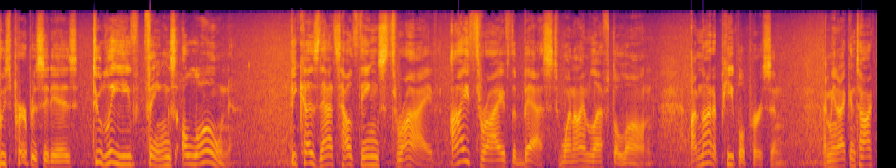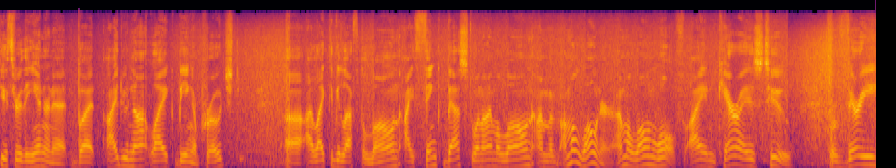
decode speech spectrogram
whose purpose it is to leave things alone. Because that's how things thrive. I thrive the best when I'm left alone. I'm not a people person. I mean, I can talk to you through the internet, but I do not like being approached. Uh, I like to be left alone. I think best when I'm alone. I'm a, I'm a loner. I'm a lone wolf. I and Cara is too. We're very.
